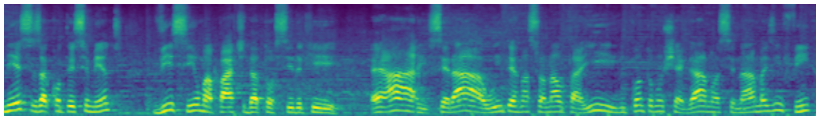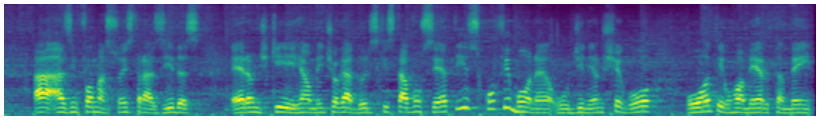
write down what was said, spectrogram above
nesses acontecimentos, vi sim uma parte da torcida que é, ah, será o Internacional tá aí, enquanto não chegar, não assinar, mas enfim, a, as informações trazidas eram de que realmente jogadores que estavam certos, e isso confirmou, né? O dinheiro chegou ontem, o Romero também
